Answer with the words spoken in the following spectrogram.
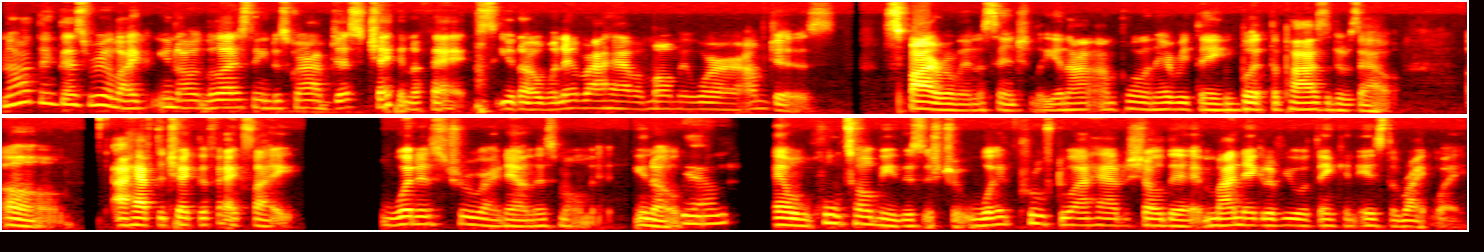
No, I think that's real. Like, you know, the last thing you described, just checking the facts. You know, whenever I have a moment where I'm just spiraling essentially and I, am pulling everything but the positives out, um, I have to check the facts like what is true right now in this moment, you know? Yeah. And who told me this is true? What proof do I have to show that my negative view of thinking is the right way?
